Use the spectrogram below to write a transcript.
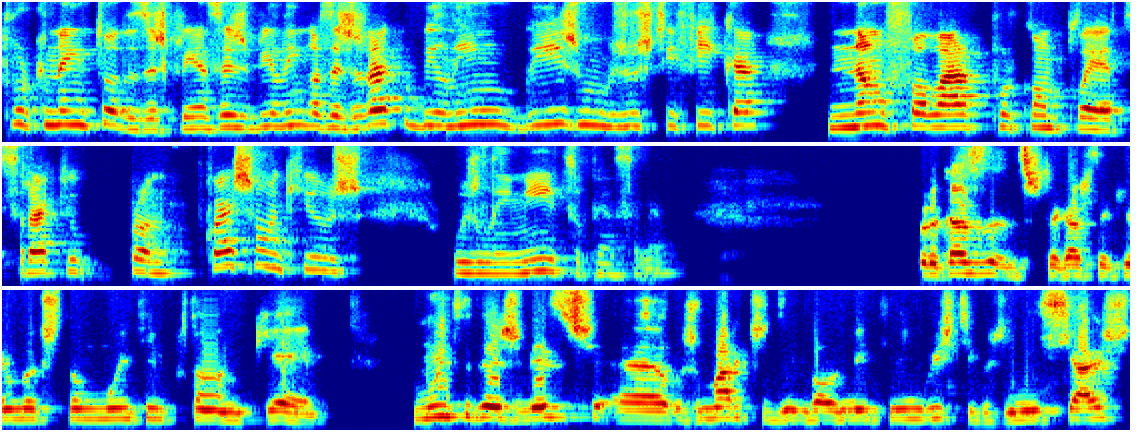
Porque nem todas as crianças bilíngues, ou seja, será que o bilinguismo justifica não falar por completo? Será que, pronto, quais são aqui os, os limites, o pensamento? Por acaso, destacaste aqui uma questão muito importante, que é, muitas das vezes uh, os marcos de desenvolvimento linguísticos iniciais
